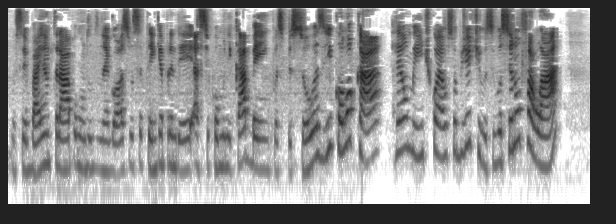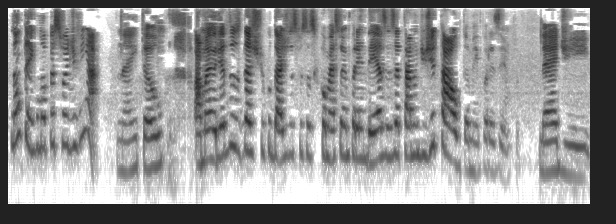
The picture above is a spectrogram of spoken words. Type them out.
Você vai entrar para o mundo do negócio, você tem que aprender a se comunicar bem com as pessoas e colocar realmente qual é o seu objetivo. Se você não falar, não tem como a pessoa adivinhar. Né? Então, a maioria dos, das dificuldades das pessoas que começam a empreender, às vezes, é estar tá no digital também, por exemplo, né? De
